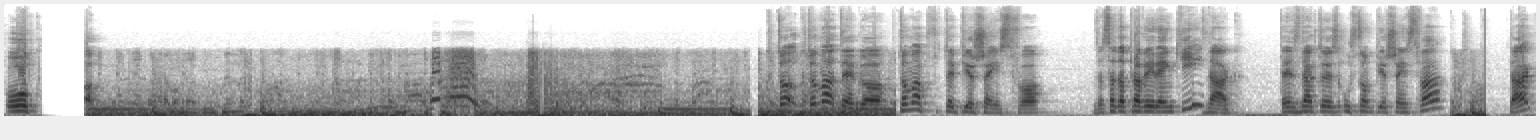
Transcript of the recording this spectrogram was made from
O k***a. Kto, kto ma tego? Kto ma tutaj pierwszeństwo? Zasada prawej ręki? Znak. Ten znak to jest ustąp pierwszeństwa? Tak?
